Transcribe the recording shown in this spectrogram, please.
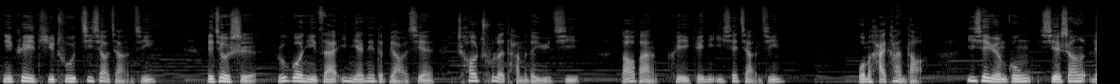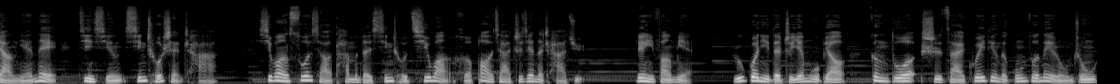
你可以提出绩效奖金，也就是如果你在一年内的表现超出了他们的预期，老板可以给你一些奖金。我们还看到一些员工协商两年内进行薪酬审查，希望缩小他们的薪酬期望和报价之间的差距。另一方面，如果你的职业目标更多是在规定的工作内容中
